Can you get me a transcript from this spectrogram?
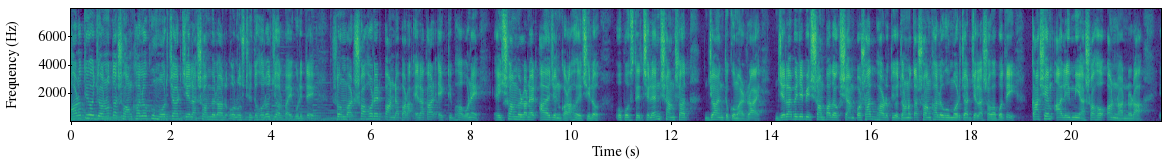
ভারতীয় জনতা সংখ্যালঘু মোর্চার জেলা সম্মেলন অনুষ্ঠিত হল জলপাইগুড়িতে। সোমবার শহরের পান্ডাপাড়া এলাকার একটি ভবনে এই সম্মেলনের আয়োজন করা হয়েছিল। উপস্থিত ছিলেন সাংসদ জয়ন্ত কুমার রায়, জেলা বিজেপির সম্পাদক শ্যামপ্রসাদ ভারতীয় জনতা সংখ্যালঘু মোর্চার জেলা সভাপতি কাশেম আলী মিয়া সহ অন্যান্যরা।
